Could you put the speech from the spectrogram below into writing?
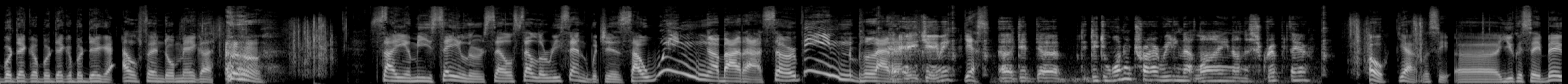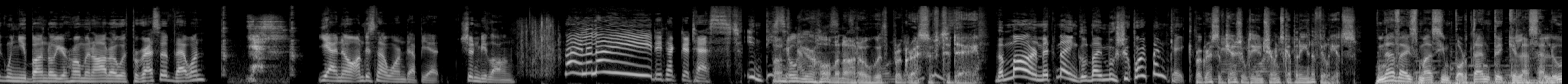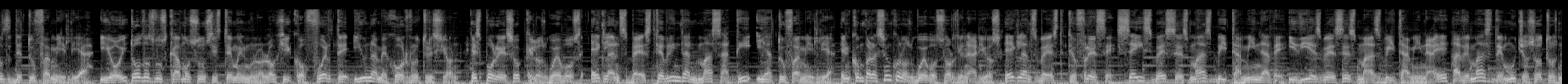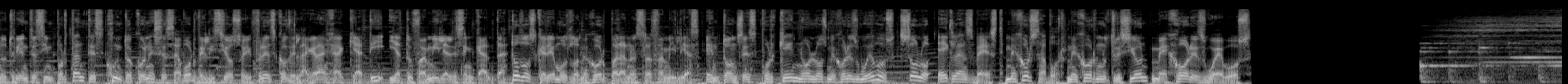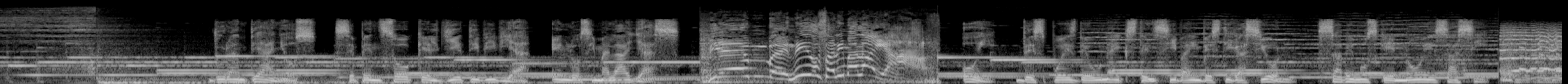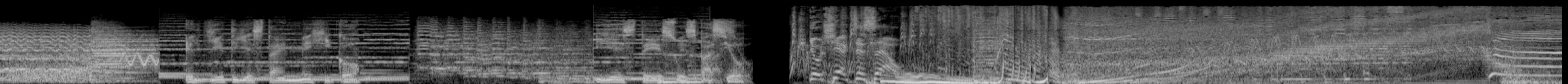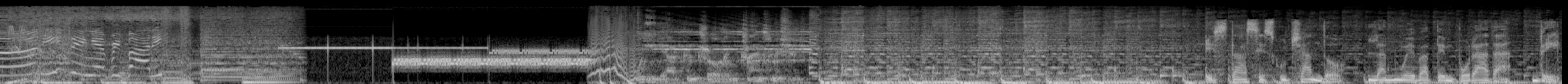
bodega, bodega, bodega, alpha and omega. Siamese sailors sell celery sandwiches. Sawing abara, serving platter. Hey, Jamie. Yes. Uh, did uh, did you want to try reading that line on the script there? Oh, yeah, let's see. Uh, you could say big when you bundle your home and auto with Progressive, that one? Yes. Yeah, no, I'm just not warmed up yet. Shouldn't be long. Detector test. Indecent Bundle your home and auto with Progressive today. The marmot mangled my mushy pork pancake. Progressive Casualty Insurance Company and Affiliates. Nada es más importante que la salud de tu familia y hoy todos buscamos un sistema inmunológico fuerte y una mejor nutrición. Es por eso que los huevos Egglands Best te brindan más a ti y a tu familia. En comparación con los huevos ordinarios, Egglands Best te ofrece 6 veces más vitamina D y 10 veces más vitamina E, además de muchos otros nutrientes importantes, junto con ese sabor delicioso y fresco de la granja que a ti y a tu familia les encanta. Todos queremos lo mejor para nuestras familias. Entonces, ¿por qué no los mejores huevos? Solo Egglands Best. Mejor sabor, mejor nutrición, mejores huevos. Durante años, se pensó que el Yeti vivía en los Himalayas. ¡Bienvenidos al Himalaya! Hoy, después de una extensiva investigación, sabemos que no es así. El Yeti está en México. Y este es su espacio. Yo, check this out. Good evening, everybody. We are controlling transmission. Estás escuchando la nueva temporada de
